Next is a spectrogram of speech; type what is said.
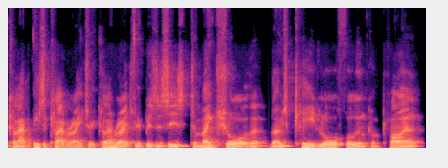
collab- he's a collaborator. He collaborates with businesses to make sure that those key lawful and compliant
